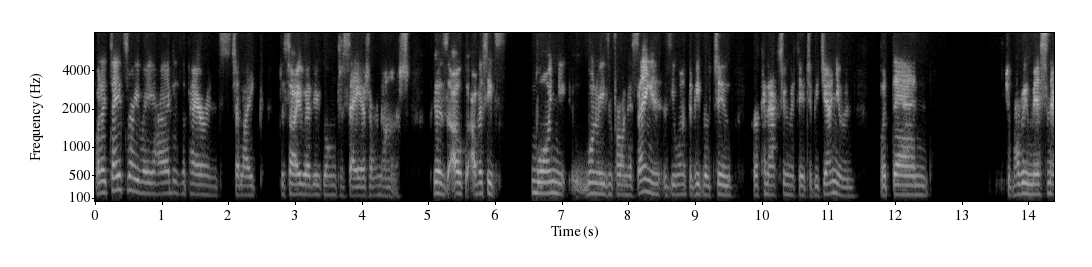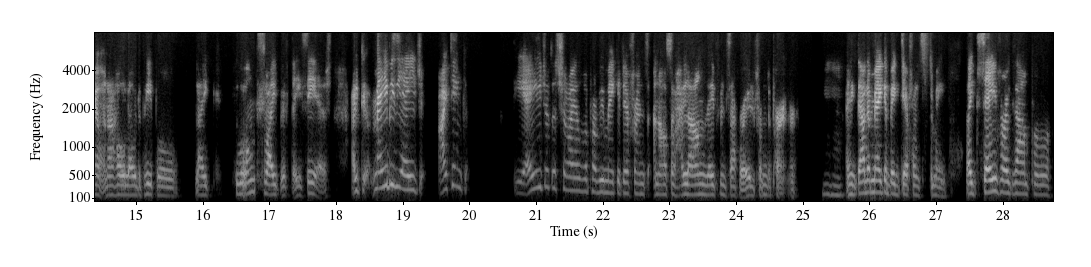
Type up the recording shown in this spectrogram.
But I'd say it's very, very hard as a parent to like decide whether you're going to say it or not. Because obviously one one reason for I'm saying it is you want the people to who are connecting with you to be genuine. But then you're probably missing out on a whole load of people like who won't swipe if they see it. I do, maybe the age. I think the age of the child will probably make a difference, and also how long they've been separated from the partner. Mm-hmm. I think that'd make a big difference to me. Like, say, for example,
